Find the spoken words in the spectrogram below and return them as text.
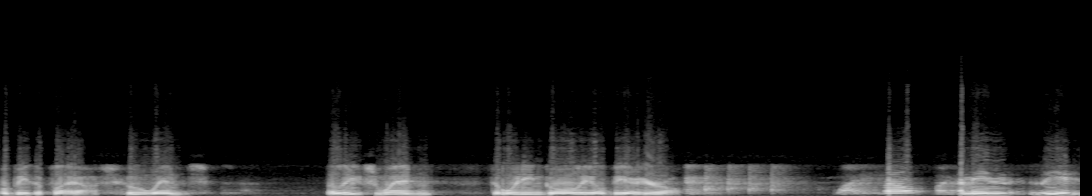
will be the playoffs. Who wins? The Leafs win. The winning goalie will be a hero. Why did Well, I mean, the,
